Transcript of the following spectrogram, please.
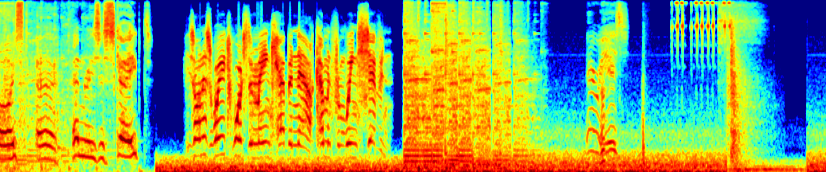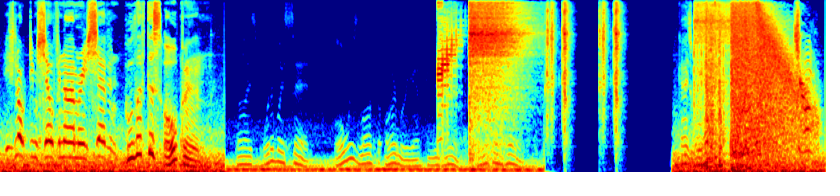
Advised, uh, Henry's escaped. He's on his way towards the main cabin now, coming from Wing 7. There he is. He's locked himself in Armory 7. Who left this open? Guys, what have I said? Always lock the armory after you're done. Don't come home. Guys, we have Guys,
